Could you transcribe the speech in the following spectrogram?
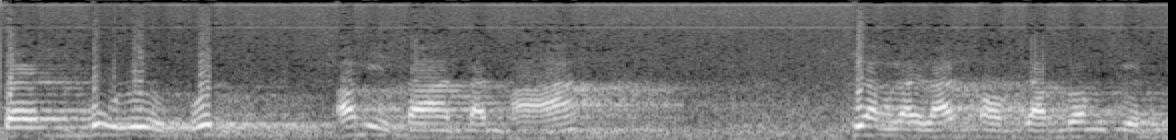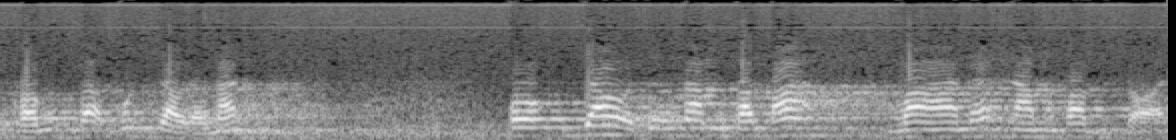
เป็นผู้ลื้อพุ้นอมิตาตัณหา เครื่องไล่ลัดออกจากดวงจิตของพระพุทธเจ้าเหล่านั้นองค์เจ้าจึงนำธรรมะมาแนะนำคำสอน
